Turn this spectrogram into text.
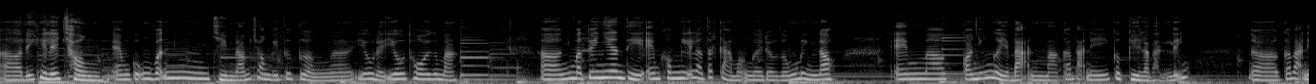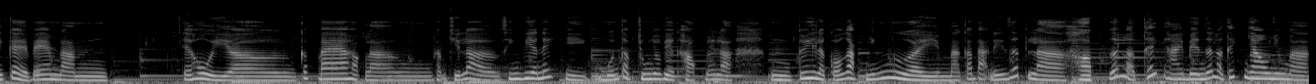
À, đến khi lấy chồng em cũng vẫn chìm đắm trong cái tư tưởng ờ, yêu để yêu thôi cơ mà à, nhưng mà tuy nhiên thì em không nghĩ là tất cả mọi người đều giống mình đâu. Em uh, có những người bạn mà các bạn ấy cực kỳ là bản lĩnh. Uh, các bạn ấy kể với em là cái hồi uh, cấp 3 hoặc là thậm chí là sinh viên ấy thì muốn tập trung cho việc học nên là um, tuy là có gặp những người mà các bạn ấy rất là hợp rất là thích hai bên rất là thích nhau nhưng mà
